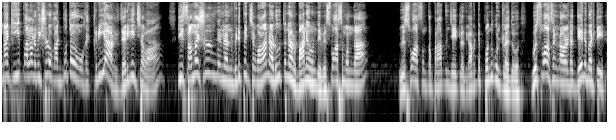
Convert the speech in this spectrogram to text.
నాకు ఈ పలానా విషయంలో ఒక అద్భుతం ఒక క్రియ జరిగించవా? ఈ సమస్య నుండి నన్ను విడిపించవా అని అడుగుతున్నారు. బాగానే ఉంది. విశ్వాసం ఉందా? విశ్వాసంతో ప్రార్థన చేయట్లేదు కాబట్టి పొందుకుంటలేదు. విశ్వాసం కావాలంటే దేని బట్టి?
